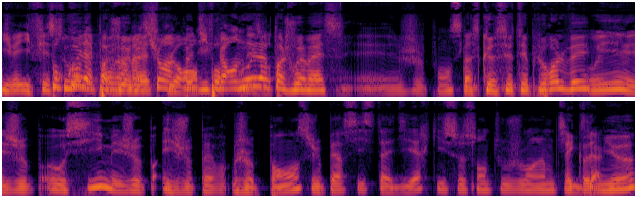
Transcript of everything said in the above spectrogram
il fait souvent des programmations un peu différentes. Pourquoi il n'a pas joué Metz Je pense Parce que c'était plus relevé. Oui, et je, aussi, mais je, et je, je pense, je persiste à dire qu'il se sent toujours un petit peu mieux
